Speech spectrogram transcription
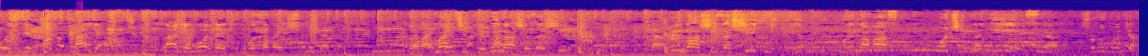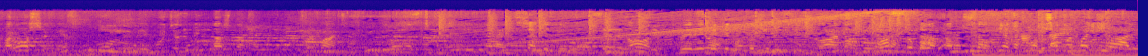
Ой, здесь тоже Надя. Надя, вот этим, вот давай еще, ребята. Давай. Мальчики, вы наши защитники. Вы наши защитники. Мы на вас очень надеемся, что вы будете хорошими, умными и будете любить наш народ. Внимательно. Давай, сядет ему все равно, вы, ребята, ну, поделитесь. Ну, а это у вас все было хорошо. Салфеток вам Чтобы вы понимали,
